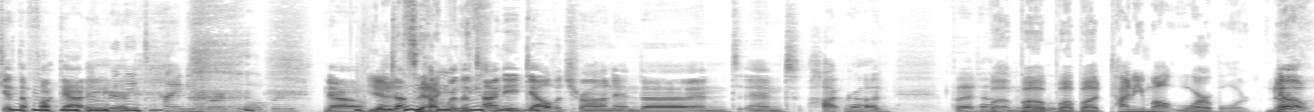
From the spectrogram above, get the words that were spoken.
get the fuck out of here! Really tiny Mark Wahlberg. No, Yeah, it doesn't come with a tiny Galvatron and uh, and and Hot Rod, but, um, But but but but Tiny Mount Warboard. No. no.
